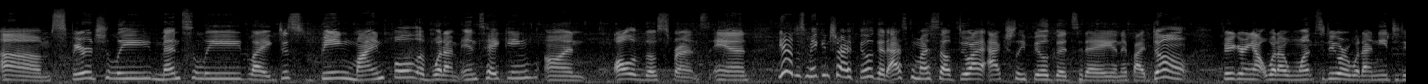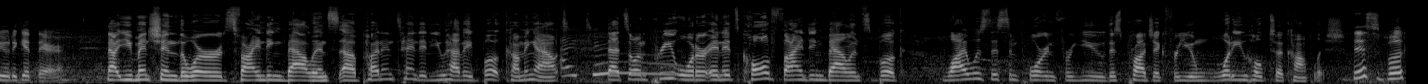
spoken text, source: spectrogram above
Um, spiritually, mentally, like just being mindful of what I'm intaking on all of those fronts. And yeah, just making sure I feel good, asking myself, do I actually feel good today? And if I don't, figuring out what I want to do or what I need to do to get there. Now, you mentioned the words finding balance. Uh, pun intended, you have a book coming out that's on pre order, and it's called Finding Balance Book. Why was this important for you, this project for you, and what do you hope to accomplish? This book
